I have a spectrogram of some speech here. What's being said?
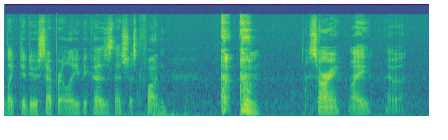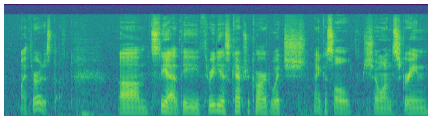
I like to do separately because that's just fun. Sorry, I have a my throat is stuffed. Um, so yeah, the 3DS capture card, which I guess I'll show on screen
